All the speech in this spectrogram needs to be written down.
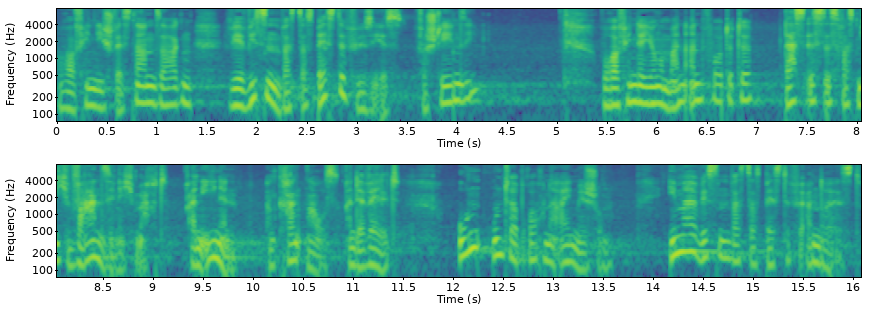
Woraufhin die Schwestern sagen, wir wissen, was das Beste für sie ist. Verstehen Sie? Woraufhin der junge Mann antwortete, das ist es, was mich wahnsinnig macht. An Ihnen, am Krankenhaus, an der Welt. Ununterbrochene Einmischung. Immer wissen, was das Beste für andere ist.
